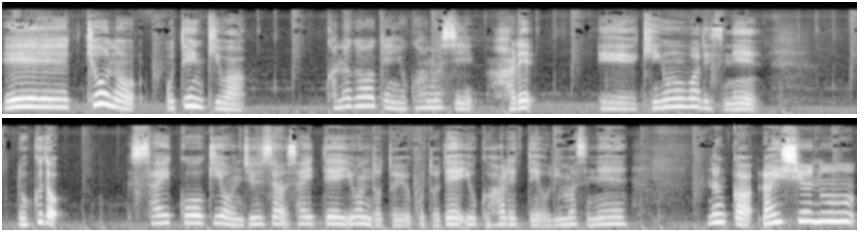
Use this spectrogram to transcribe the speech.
えー、今日のお天気は神奈川県横浜市晴れ、えー、気温はですね6度。最高気温13最低4度ということでよく晴れておりますね。なんか来週の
